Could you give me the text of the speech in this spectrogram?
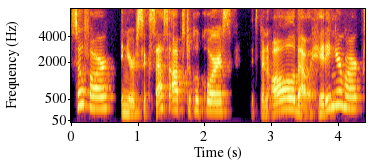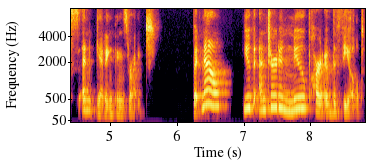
So far, in your success obstacle course, it's been all about hitting your marks and getting things right. But now you've entered a new part of the field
